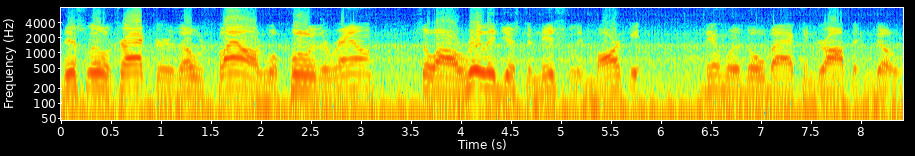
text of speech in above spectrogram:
this little tractor, those plows will pull it around. So I'll really just initially mark it, then we'll go back and drop it and go.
